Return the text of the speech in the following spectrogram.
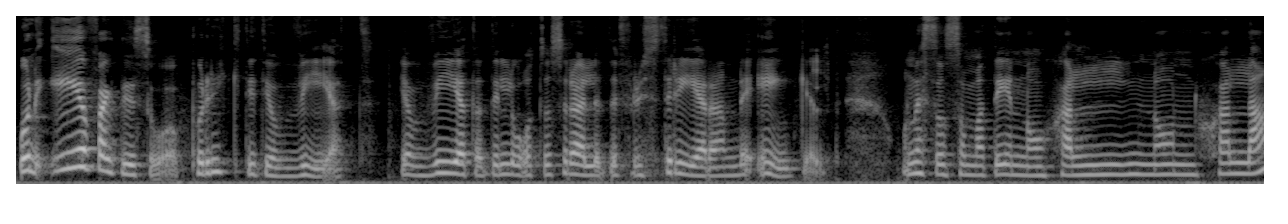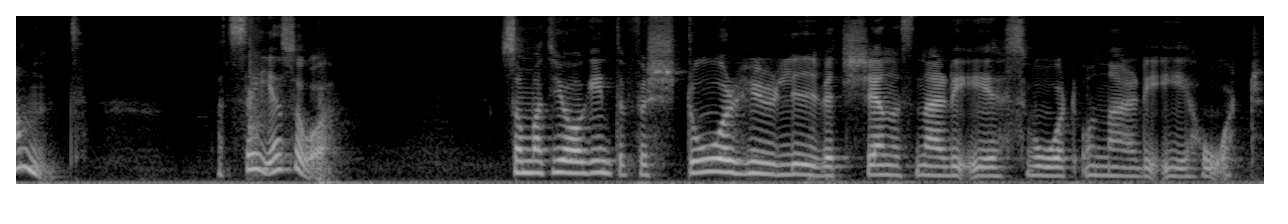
och det är faktiskt så, på riktigt, jag vet. Jag vet att det låter sådär lite frustrerande enkelt. Och nästan som att det är nonchal nonchalant att säga så. Som att jag inte förstår hur livet känns när det är svårt och när det är hårt.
